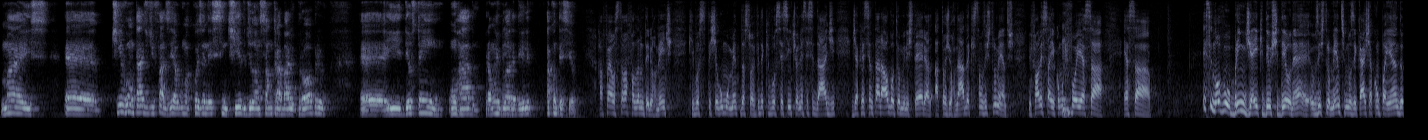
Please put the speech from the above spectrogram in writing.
mas é, tinha vontade de fazer alguma coisa nesse sentido, de lançar um trabalho próprio. É, e Deus tem honrado, para honra e glória dele, aconteceu. Rafael, você estava falando anteriormente que você chegou um momento da sua vida que você sentiu a necessidade de acrescentar algo ao teu ministério, à tua jornada, que são os instrumentos. Me fala isso aí, como que foi essa, essa, esse novo brinde aí que Deus te deu, né? Os instrumentos musicais te acompanhando,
